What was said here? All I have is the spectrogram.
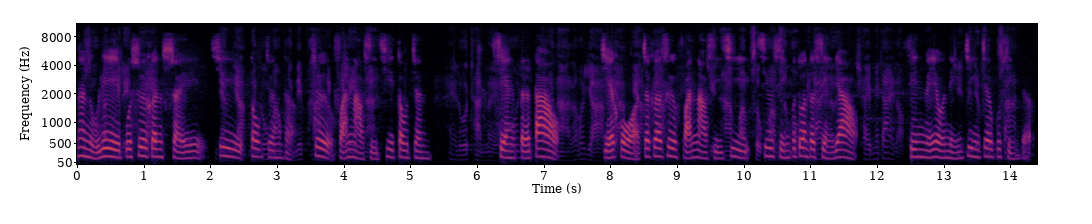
那努力不是跟谁去斗争的，是烦恼习气斗争，想得到。结果，这个是烦恼习气，修行不断的想要，心没有宁静，这不行的，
